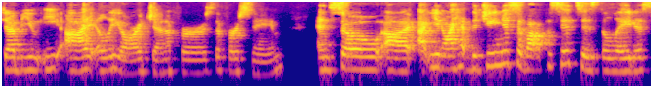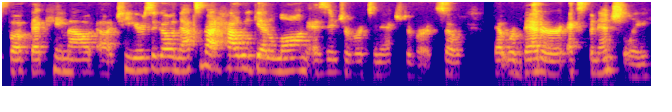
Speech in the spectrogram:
W E I L E R. Jennifer is the first name. And so, uh, you know, I have The Genius of Opposites is the latest book that came out uh, two years ago. And that's about how we get along as introverts and extroverts. So that we're better exponentially,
